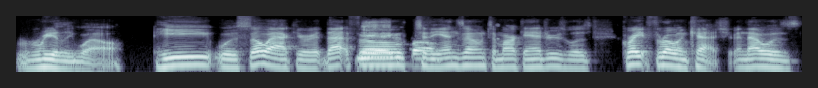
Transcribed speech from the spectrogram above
really well. He was so accurate. That Yeah, throw was to the end zone to Mark Andrews was great throw and catch, and that was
